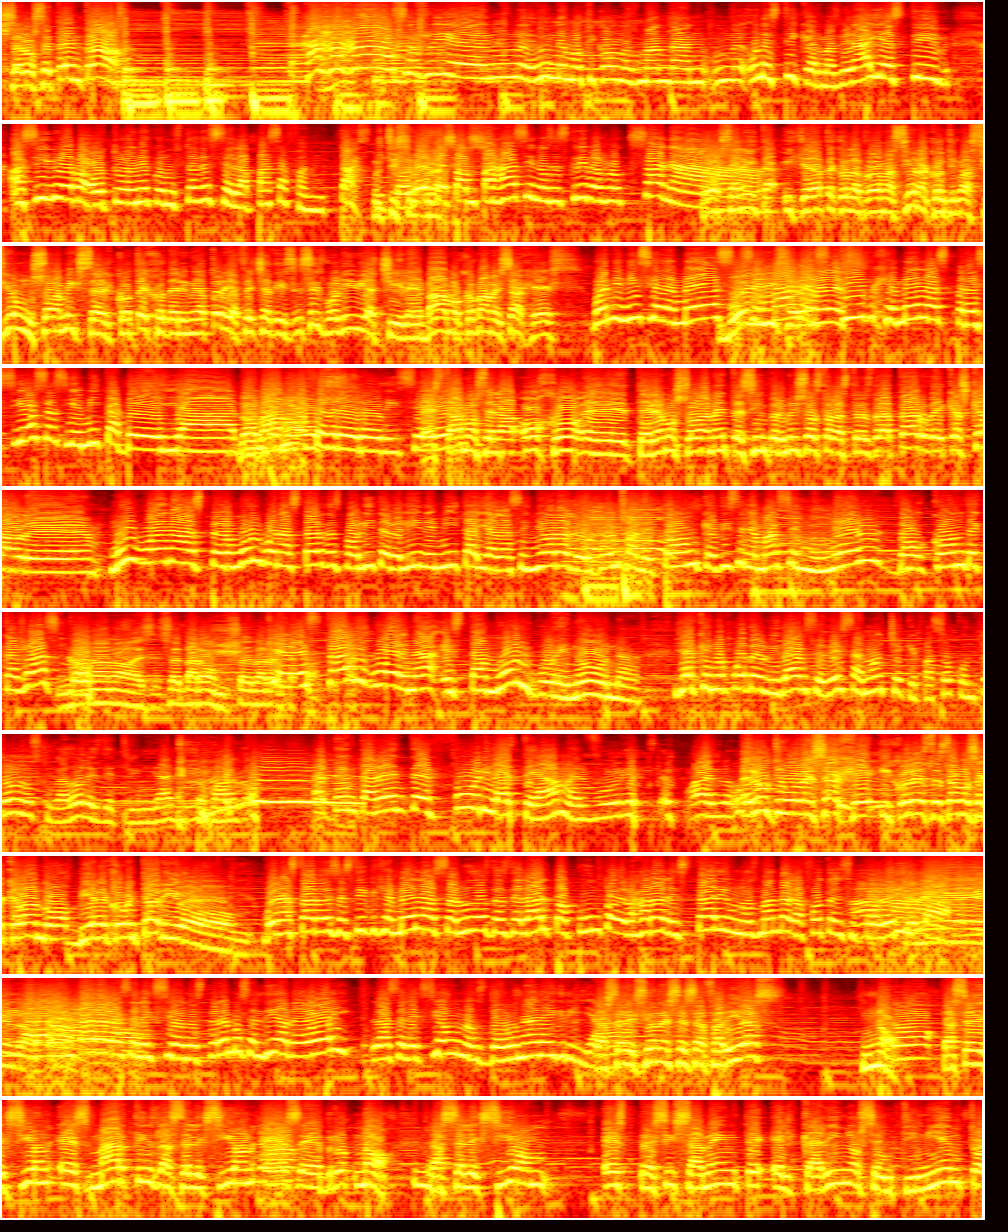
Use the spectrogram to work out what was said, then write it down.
070. ja, se ríen. Un, emoticón nos mandan, un, sticker más bien. Ay, Steve, así llueva o truene, con ustedes se la pasa fantástico. Muchísimas Desde gracias. Pampajasi nos escribe Roxana. Roxanita, y quédate con la programación. A continuación, sola mixa, el cotejo de eliminatoria, fecha 16, Bolivia, Chile. Vamos con más mensajes. Buen inicio de mes. Buen semana, inicio de mes. Steve, gemelas preciosas y Emita Bella. Nos Bienvenido vamos. febrero, dice. Estamos en la ojo. eh, tenemos solamente sin permiso hasta las 3 de la tarde. Cascale. Muy buenas, pero muy buenas tardes, Paulita, Belín, Emita y a la señora del buen panetón que dice llamarse Ninel Don Conde Carrasco. No, no, no, soy varón, soy varón. Que de estar buena, está muy buenona, ya que no puede olvidarse de esa noche que pasó con todos los jugadores de Trinidad y Tobago. Atentamente, Furia, te ama el Furia, hermano. El último mensaje y con esto estamos acabando. Viene el comentario. Buenas tardes, Steve Gemela. Saludos desde el alto a punto de bajar al estadio. Nos manda la foto de su Ah, polerita qué lindo. para alentar a la selección. Esperemos el día de hoy la selección nos dé una alegría. ¿La selección es César Farías? No. No. La selección es Martins, la selección es eh, Bru- no. la selección es precisamente el cariño, sentimiento,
